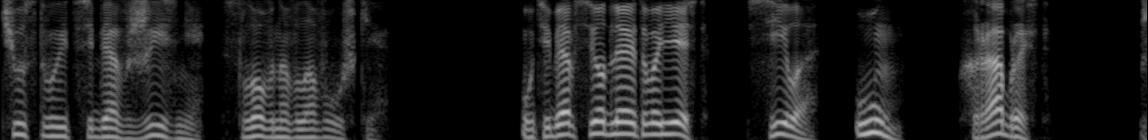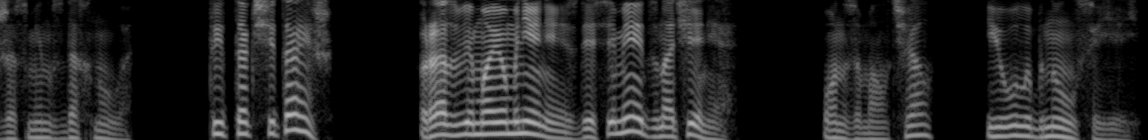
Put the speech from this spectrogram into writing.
чувствует себя в жизни, словно в ловушке. «У тебя все для этого есть. Сила, ум, храбрость». Жасмин вздохнула. «Ты так считаешь? Разве мое мнение здесь имеет значение?» Он замолчал и улыбнулся ей,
